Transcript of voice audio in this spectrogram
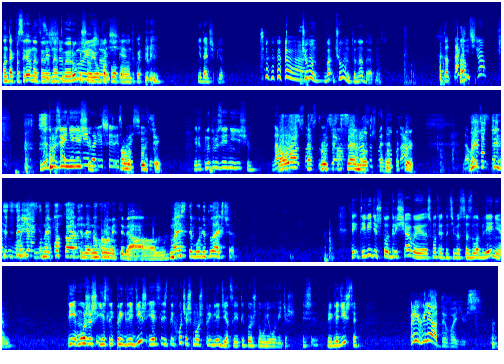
Он так посмотрел на, твою- на твою руку, что его шуткуешь похлопал. вообще. Он такой, и дальше пьет. Че вам, ва- чё вам-то надо от нас? Да так А? ничего. Мы друзей не ищем. решили спросить. Говорит, мы друзей не ищем. Да вот, ладно, друзья, всем мы нужны. Вы да, бывайте. серьезные, подкачанные, ну кроме тебя. А Вместе будет легче. Ты, ты видишь, что дрещавый смотрит на тебя со злоблением. Ты можешь, если приглядишь, если ты хочешь, можешь приглядеться, и ты кое-что у него видишь. Если приглядишься, Приглядываюсь.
